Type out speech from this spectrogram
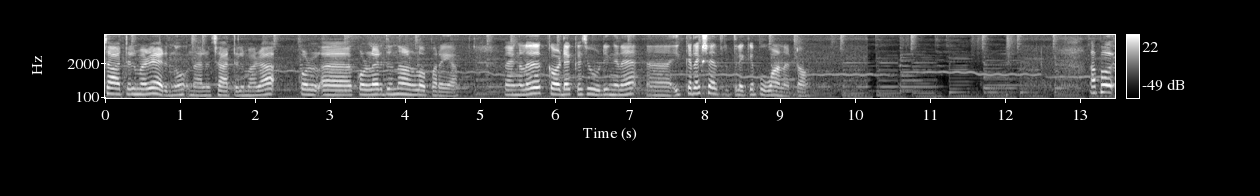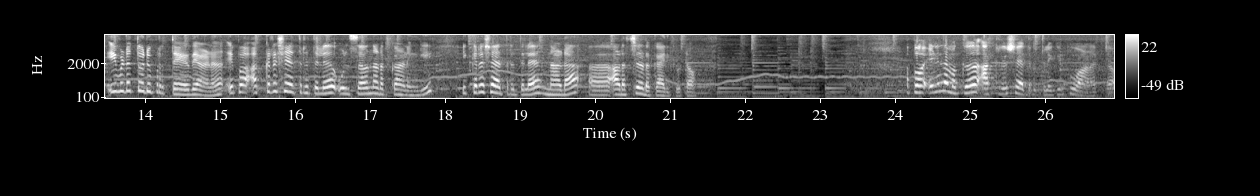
ചാറ്റൽ മഴയായിരുന്നു. എന്നാലും ചാറ്റൽ മഴ കൊള്ളരുതെന്നാണല്ലോ പറയാം. അപ്പോൾ ഞങ്ങൾ കൊടയൊക്കെ ചൂടി ഇങ്ങനെ ഇക്കര ക്ഷേത്രത്തിലേക്ക് പോവാണ് കേട്ടോ. അപ്പോൾ ഇവിടുത്തെ ഒരു പ്രത്യേകതയാണ് ഇപ്പോൾ അക്കര ക്ഷേത്രത്തിൽ ഉത്സവം നടക്കുകയാണെങ്കിൽ ഇക്കര ക്ഷേത്രത്തിലെ നട അടച്ചു കിടക്കായിരിക്കും കേട്ടോ. അപ്പോൾ ഇനി നമുക്ക് അക്കര ക്ഷേത്രത്തിലേക്ക് പോവാണ് കേട്ടോ.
